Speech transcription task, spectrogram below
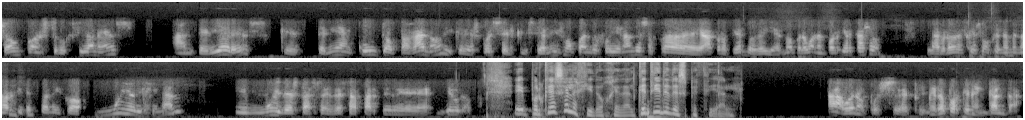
son construcciones anteriores que tenían culto pagano y que después el cristianismo cuando fue llegando se fue eh, apropiando de ellas, ¿no? Pero bueno, en cualquier caso, la verdad es que es un fenómeno arquitectónico muy original y muy de esta, de esta parte de, Europa. Eh, ¿Por qué has elegido Gedal? ¿Qué tiene de especial? Ah, bueno, pues primero porque me encanta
